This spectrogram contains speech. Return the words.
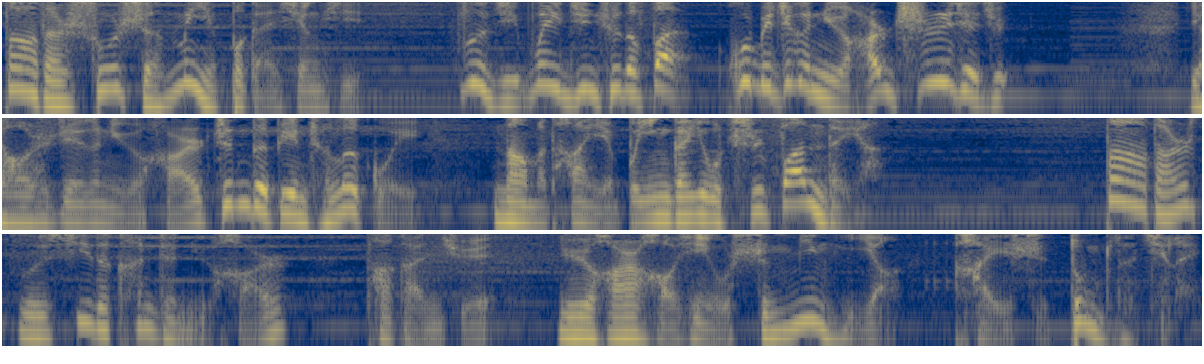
大胆说什么也不敢相信，自己喂进去的饭会被这个女孩吃下去。要是这个女孩真的变成了鬼，那么他也不应该又吃饭的呀。大胆仔细的看着女孩，他感觉女孩好像有生命一样，开始动了起来。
